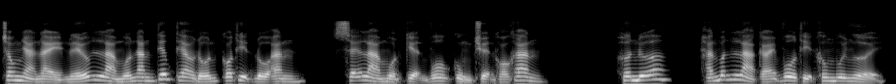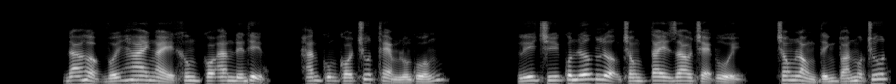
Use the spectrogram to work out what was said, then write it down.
trong nhà này nếu là muốn ăn tiếp theo đốn có thịt đồ ăn, sẽ là một kiện vô cùng chuyện khó khăn. Hơn nữa, hắn vẫn là cái vô thịt không vui người. Đã hợp với hai ngày không có ăn đến thịt, hắn cũng có chút thèm luống cuống. Lý trí quân ước lượng trong tay dao trẻ tuổi, trong lòng tính toán một chút,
